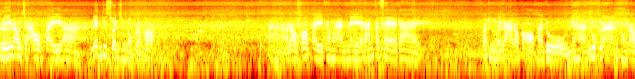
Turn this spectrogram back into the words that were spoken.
หรือเราจะเอาไปเล่นที่สวนสนุกแล้วก็เราก็ไปทำงานในร้านกาแฟได้ พอถึงเวลาเราก็ออกมาดูเนี่ยค่ะลูกร้านของเรา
